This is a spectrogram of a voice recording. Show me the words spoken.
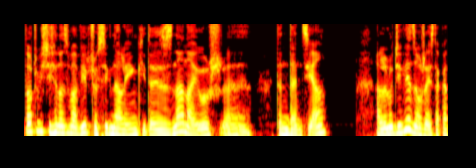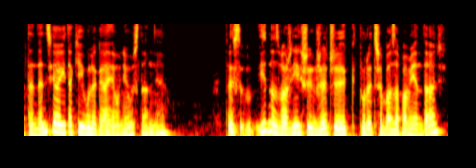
to oczywiście się nazywa virtue signaling i to jest znana już e, tendencja, ale ludzie wiedzą, że jest taka tendencja i takiej ulegają nieustannie. To jest jedna z ważniejszych rzeczy, które trzeba zapamiętać.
